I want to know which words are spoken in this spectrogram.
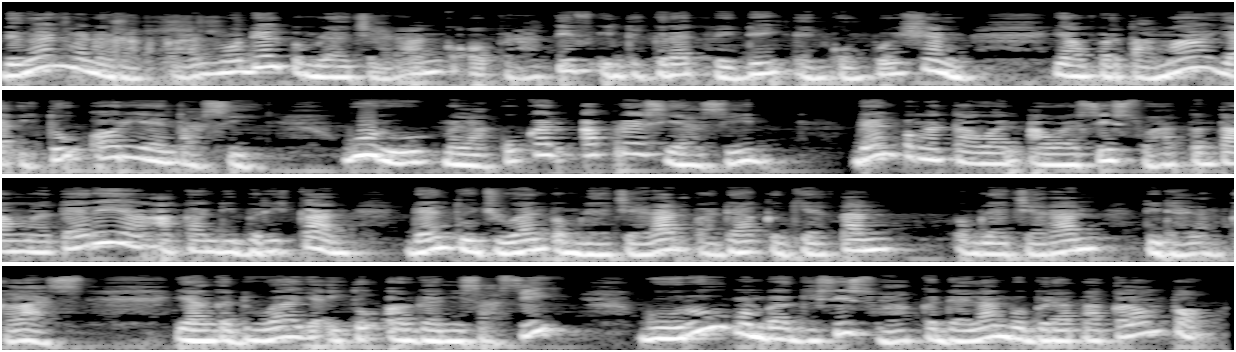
dengan menerapkan model pembelajaran kooperatif integrated reading and composition. Yang pertama yaitu orientasi. Guru melakukan apresiasi dan pengetahuan awal siswa tentang materi yang akan diberikan dan tujuan pembelajaran pada kegiatan pembelajaran di dalam kelas. Yang kedua yaitu organisasi. Guru membagi siswa ke dalam beberapa kelompok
